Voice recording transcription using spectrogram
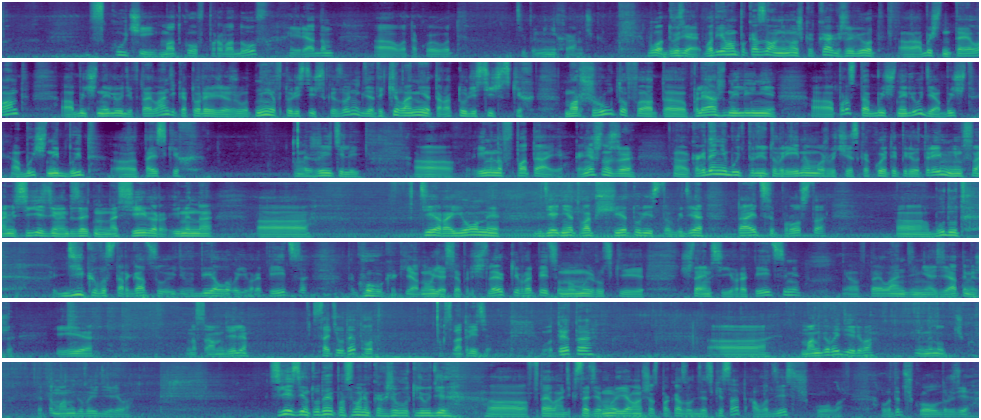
с кучей мотков проводов и рядом а, вот такой вот типа мини-храмчик. Вот, друзья, вот я вам показал немножко, как живет а, обычный Таиланд, обычные люди в Таиланде, которые живут не в туристической зоне, где-то километр от туристических маршрутов, от а, пляжной линии. А, просто обычные люди, обычный, обычный быт а, тайских жителей. А, именно в Паттайе. Конечно же, а, когда-нибудь придет время, может быть, через какой-то период времени мы с вами съездим обязательно на север, именно э, в те районы, где нет вообще туристов, где тайцы просто будут дико восторгаться, увидев белого европейца, такого, как я, ну, я себя причисляю к европейцам, но мы, русские, считаемся европейцами в Таиланде, не азиатами же. И на самом деле, кстати, вот это вот, смотрите, вот это э, манговое дерево. На минуточку. Это манговое дерево. Съездим туда и посмотрим, как живут люди э, в Таиланде. Кстати, ну, я вам сейчас показывал детский сад, а вот здесь школа. Вот это школа, друзья.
